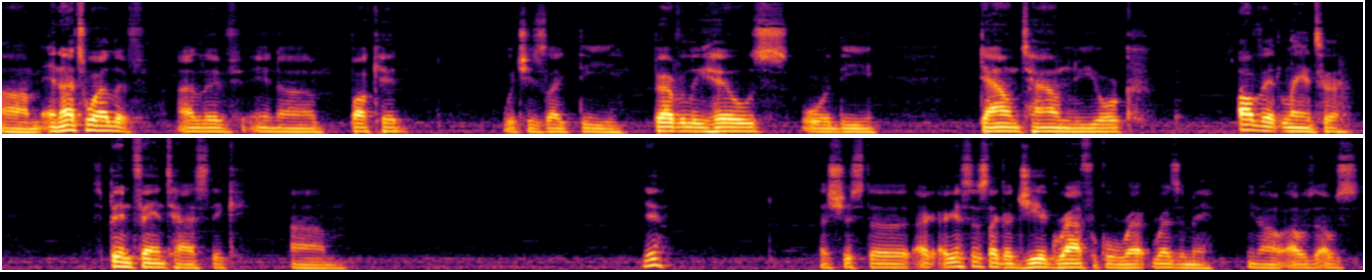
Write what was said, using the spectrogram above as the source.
Um, and that's where I live. I live in uh, Buckhead, which is like the Beverly Hills or the downtown New York of Atlanta. It's been fantastic. Um, yeah, that's just a. I, I guess it's like a geographical re- resume. You know, I was I was.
